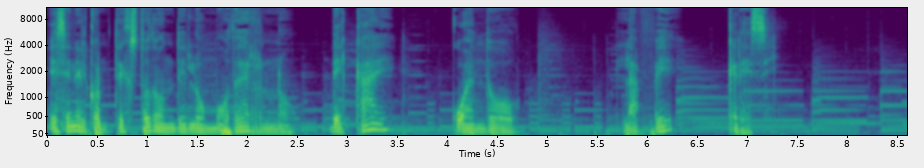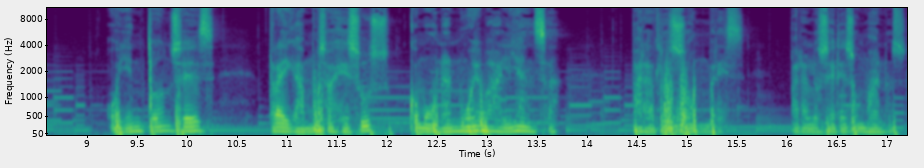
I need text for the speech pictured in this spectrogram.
Es en el contexto donde lo moderno decae cuando la fe crece. Hoy entonces traigamos a Jesús como una nueva alianza para los hombres, para los seres humanos.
